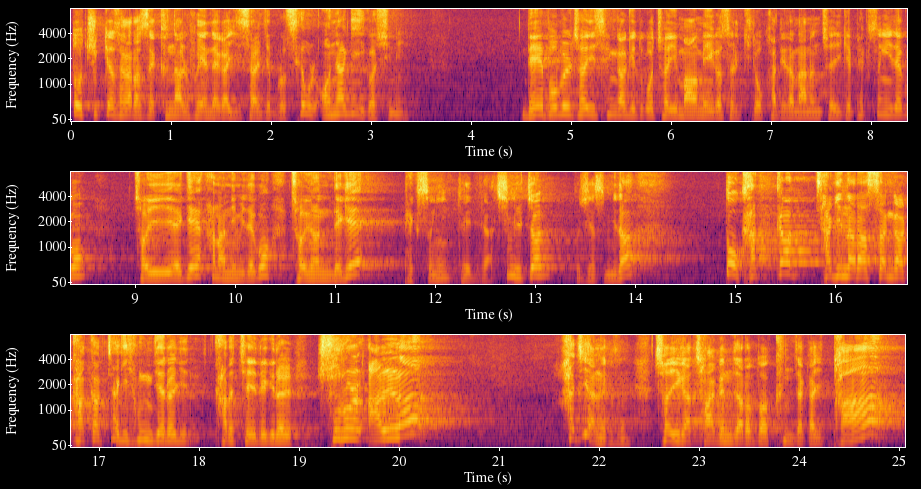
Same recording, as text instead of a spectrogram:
또 주께서 가라사대 그날 후에 내가 이스라엘 집으로 세울 언약이 이것이니 내 법을 저희 생각에 두고 저희 마음에 이것을 기록하리라. 나는 저희에게 백성이 되고 저희에게 하나님이 되고 저희는 내게 백성이 되리라. 11절 보시겠습니다 또 각각 자기 나라 사람과 각각 자기 형제를 가르쳐 이르기를 주를 알라? 하지 않을 것은 저희가 작은 자로부터 큰 자까지 다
